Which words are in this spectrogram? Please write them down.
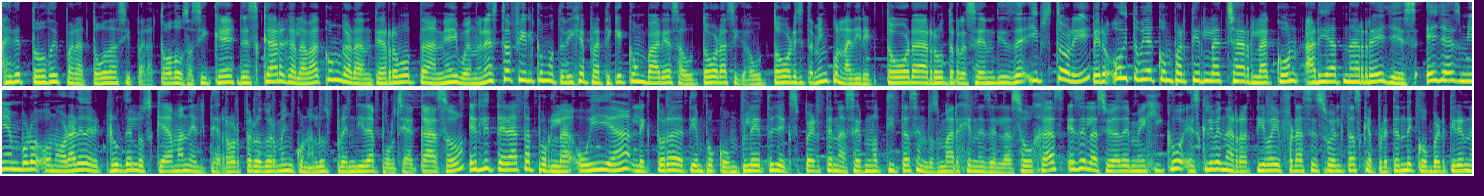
Hay de todo y para todas y para todos, así que descárgala, va con garantía Robotania. Y bueno, en esta fil, como te dije, platiqué con varias autoras y autores y también con la directora Ruth Resendiz de Ip Story, pero hoy te voy a compartir la charla con Ariadna Reyes. Ella es miembro honorario del Club de los que aman el terror, pero duermen con la luz prendida por si acaso. Es literata por la UIA, lectora de tiempo completo y experta en hacer notitas en los márgenes de las hojas. Es de la Ciudad de México, escribe narrativa y frases sueltas que pretende convertir en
